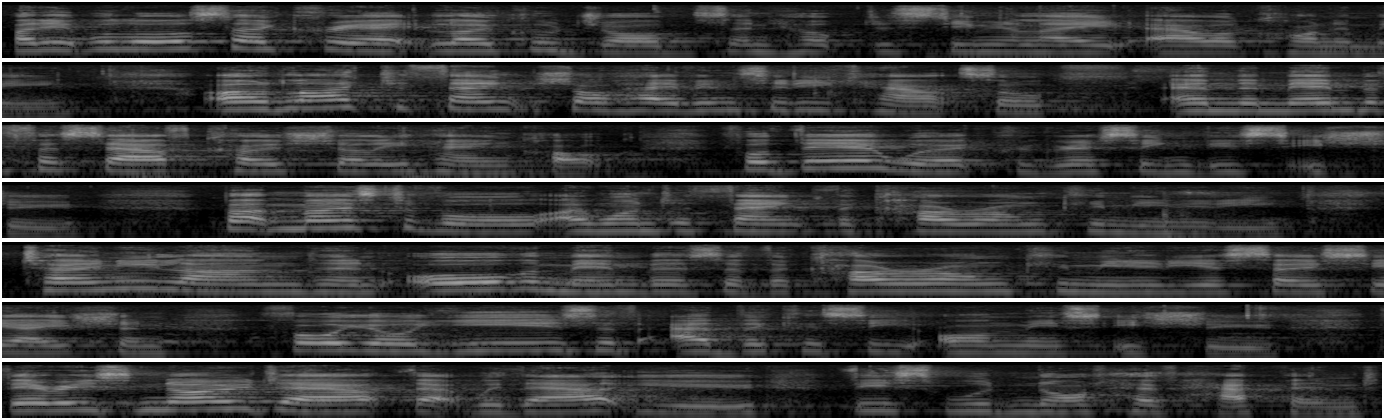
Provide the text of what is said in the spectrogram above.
but it will also create local jobs and help to stimulate our economy. I would like to thank Shoalhaven City Council and the member for South Coast, Shelley Hancock, for their work progressing this issue. But most of all, I want to thank the Currarong community, Tony Lund and all the members of the Currarong Community Association for your years of advocacy on this issue. There is no doubt that without you, this would not have happened.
